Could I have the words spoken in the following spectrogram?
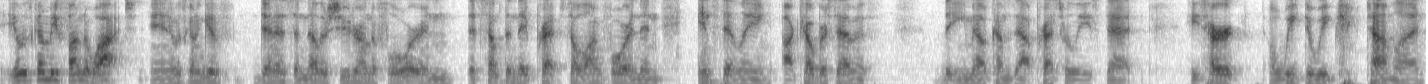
it was going to be fun to watch and it was going to give Dennis another shooter on the floor and it's something they prepped so long for and then instantly October 7th the email comes out press release that he's hurt a week to week timeline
